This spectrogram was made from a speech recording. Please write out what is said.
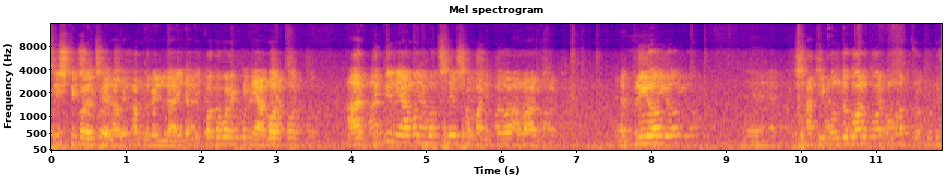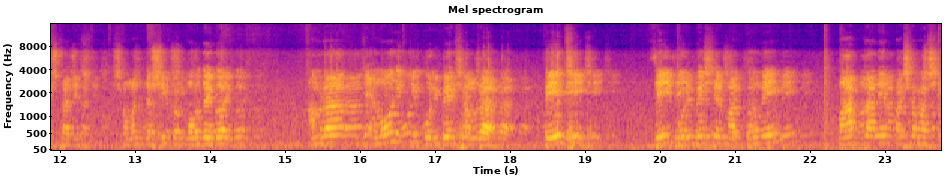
সৃষ্টি করেছেন আলহামদুলিল্লাহ এটা যে কত বড় একটি নিয়ামত আর দ্বিতীয় নিয়ামত হচ্ছে সম্মানিত আমার প্রিয় সাথী বন্ধুগণ এবং অত্র প্রতিষ্ঠানের সম্মানিত শিক্ষক মহোদয়গণ, আমরা যে এমন একটি পরিবেশ আমরা পেয়েছি, যেই পরিবেশের মাধ্যমে পাঠদানের পাশাপাশি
